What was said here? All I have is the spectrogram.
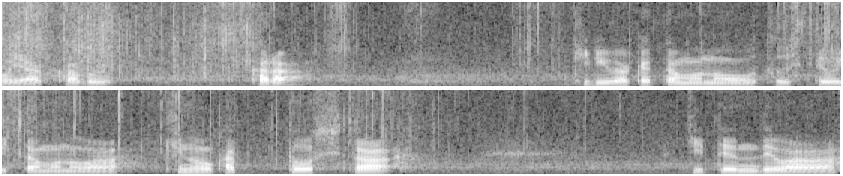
親株から切り分けたものを移しておいたものは昨日カットした時点では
